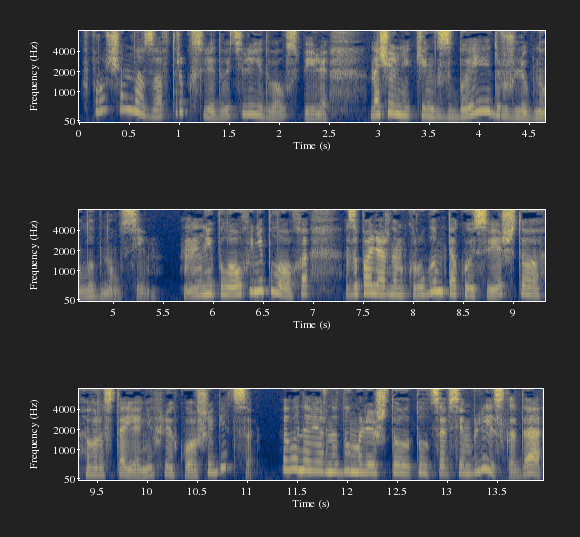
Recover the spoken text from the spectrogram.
Впрочем, на завтрак следователи едва успели. Начальник Кингсбэй дружелюбно улыбнулся им. «Неплохо, неплохо. За полярным кругом такой свет, что в расстояниях легко ошибиться». Вы, наверное, думали, что тут совсем близко, да,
